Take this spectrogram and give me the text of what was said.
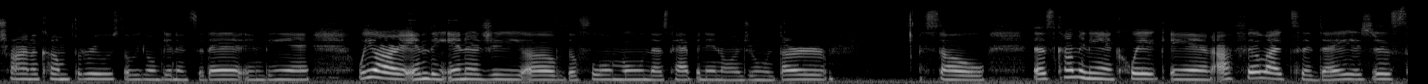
trying to come through so we're gonna get into that. And then we are in the energy of the full moon that's happening on june 3rd so that's coming in quick and i feel like today is just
